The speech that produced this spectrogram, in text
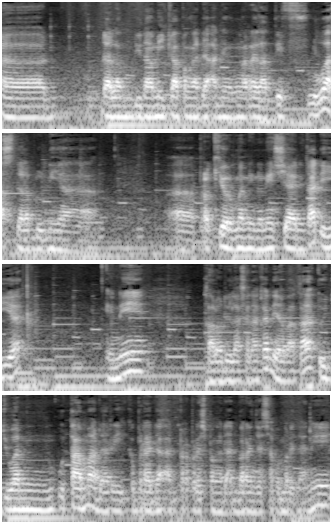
uh, dalam dinamika pengadaan yang relatif luas dalam dunia uh, procurement Indonesia ini tadi ya. Ini kalau dilaksanakan ya maka tujuan utama dari keberadaan Perpres pengadaan barang jasa pemerintah ini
